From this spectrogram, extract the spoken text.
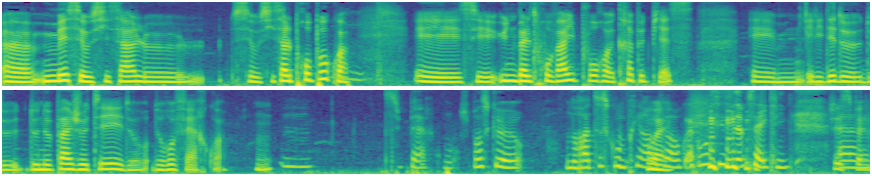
mais c'est aussi ça le, c'est aussi ça le propos, quoi. Mmh. Et c'est une belle trouvaille pour très peu de pièces. Et, l'idée de, de, ne pas jeter et de, de refaire, quoi. Mmh. Mmh. Super. je pense que on aura tous compris un peu en quoi consiste l'upcycling. J'espère. Euh,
